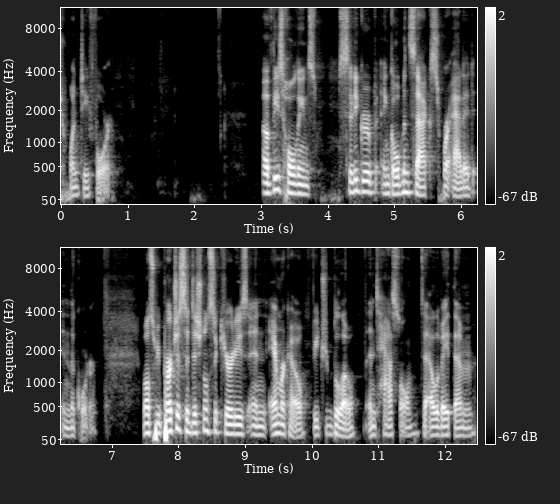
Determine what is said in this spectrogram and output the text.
24. Of these holdings, Citigroup and Goldman Sachs were added in the quarter. Whilst we purchased additional securities in Amerco, featured below, and Tassal to elevate them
